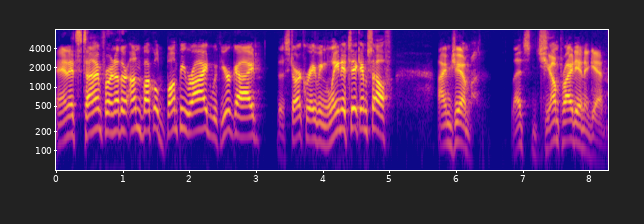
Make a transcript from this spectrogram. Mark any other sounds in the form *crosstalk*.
And it's time for another unbuckled, bumpy ride with your guide, the stark raving lunatic himself. I'm Jim. Let's jump right in again.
